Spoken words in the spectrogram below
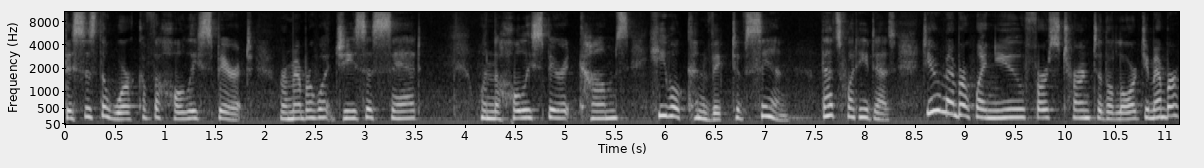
This is the work of the Holy Spirit. Remember what Jesus said? When the Holy Spirit comes, He will convict of sin. That's what He does. Do you remember when you first turned to the Lord? Do you remember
